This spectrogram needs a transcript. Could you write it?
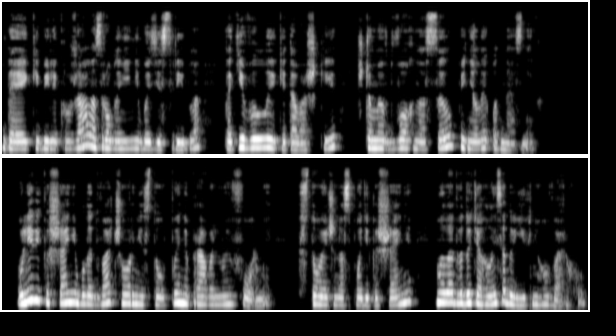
Деякі білі кружала, зроблені ніби зі срібла, такі великі та важкі, що ми вдвох на сил підняли одне з них. У лівій кишені були два чорні стовпи неправильної форми. Стоячи на споді кишені, ми ледве дотяглися до їхнього верху.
